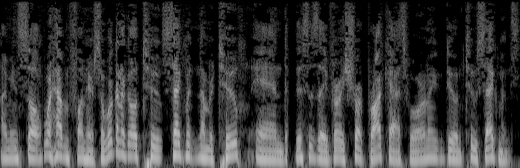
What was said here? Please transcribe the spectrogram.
I mean, so we're having fun here. So we're going to go to segment number two. And this is a very short broadcast. We're only doing two segments.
